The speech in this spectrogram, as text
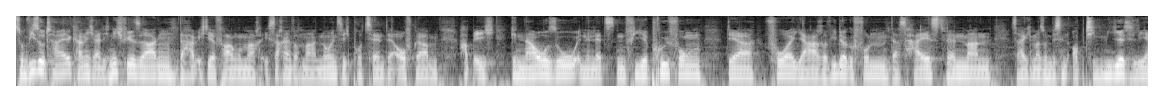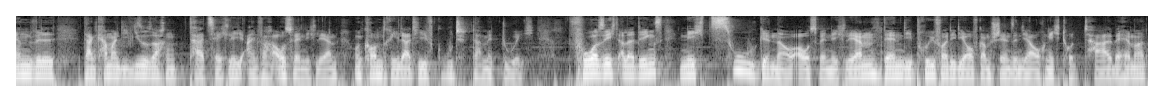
Zum Viso-Teil kann ich eigentlich nicht viel sagen. Da habe ich die Erfahrung gemacht. Ich sage einfach mal, 90 Prozent der Aufgaben habe ich genauso in den letzten vier Prüfungen der Vorjahre wiedergefunden. Das heißt, wenn man, sage ich mal, so ein bisschen optimiert lernen will, dann kann man die Viso-Sachen tatsächlich einfach auswendig lernen und kommt relativ gut damit durch. Vorsicht allerdings, nicht zu genau auswendig lernen, denn die Prüfer, die die Aufgaben stellen, sind ja auch nicht total behämmert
